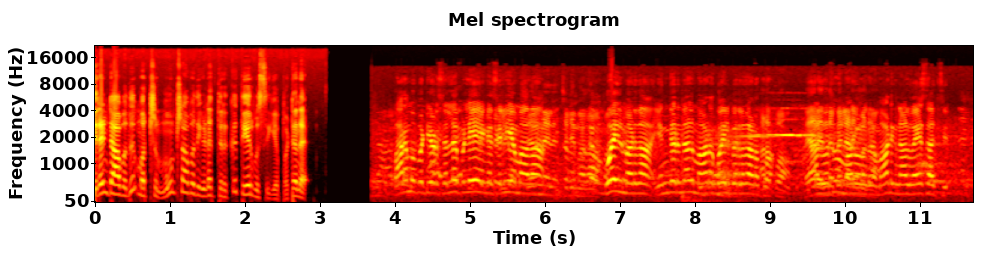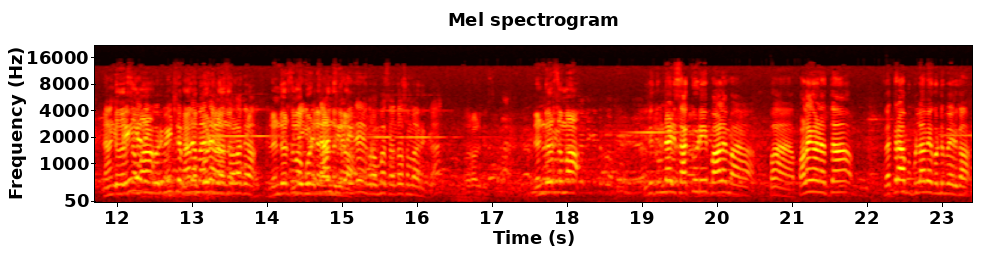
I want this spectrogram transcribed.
இரண்டாவது மற்றும் மூன்றாவது இடத்திற்கு தேர்வு செய்யப்பட்டன. பரமப்பட்டியோட செல்ல பிள்ளையே எங்க செல்லியம்மா தான். கோயில் மாடு தான். எங்க இருந்தாலும் மாடை கோயில் பேர்ல தான் அடப்போம். நாலு வருஷமா மாடு வளர்க்குறோம். மாட்டுக்கு நாலு வயசாச்சு. ஒரு வீட்டுல பிள்ளை மாதிரி வளர்க்குறோம். ரெண்டு வருஷமா எனக்கு ரொம்ப சந்தோஷமா இருக்கு. ஒரு ஆள். ரெண்டு வருஷமா. இதுக்கு முன்னாடி சக்குடி பாலம் பழங்கானத்தான் வெத்ராப்பு ஃபுல்லாமே கொண்டு போயிருக்கான்.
